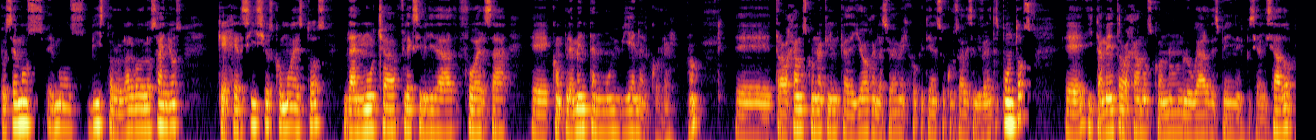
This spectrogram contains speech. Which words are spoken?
pues hemos, hemos visto a lo largo de los años que ejercicios como estos dan mucha flexibilidad, fuerza, eh, complementan muy bien al correr. Eh, trabajamos con una clínica de yoga en la Ciudad de México que tiene sucursales en diferentes puntos eh, y también trabajamos con un lugar de spinning especializado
